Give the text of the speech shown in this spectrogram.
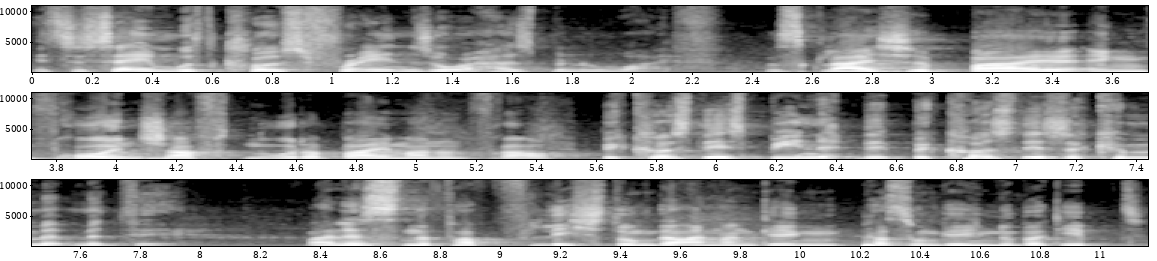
It's the same with close friends or husband and wife. Das gleiche bei engen Freundschaften oder bei Mann und Frau, Because there's been because there's a commitment there. weil es eine Verpflichtung der anderen gegen, Person gegenüber gibt,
